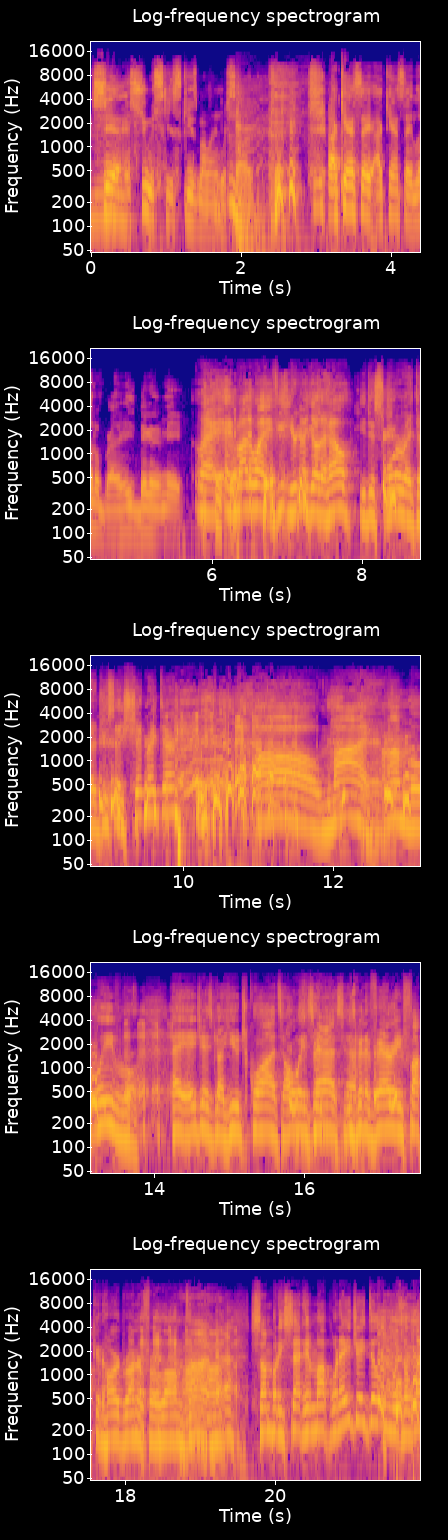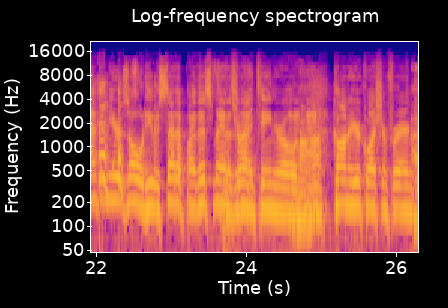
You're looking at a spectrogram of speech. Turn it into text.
shit, shoot, excuse, excuse my language. Sorry, I can't say I can't say little brother. He's bigger than me. Right. Hey, by the way, if you, you're gonna go to hell, you just swore right there. Did you say shit right there? Oh my, unbelievable. Hey, AJ's got huge quads. Always has. He's been a very fucking hard runner for a long time. Uh-huh. Somebody set him up when AJ Dillon was 11 years old. He was set up by this man That's as a right. 19 year old. Uh-huh. Connor, your question for Aaron I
